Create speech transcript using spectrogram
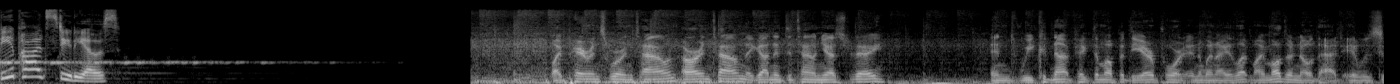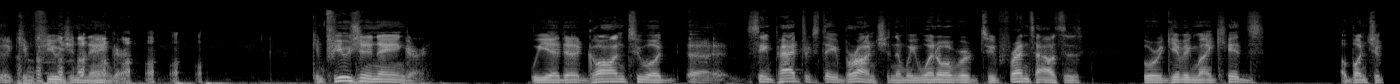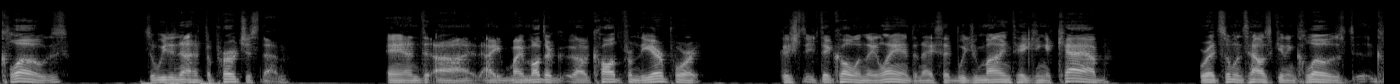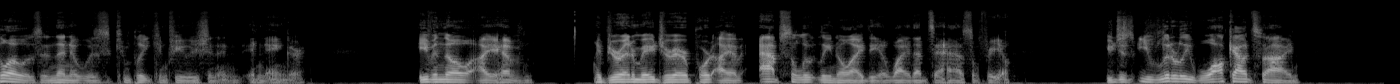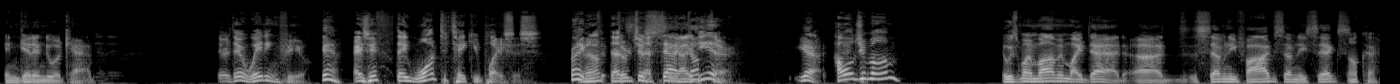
Bpod Studios. My parents were in town, are in town. They got into town yesterday, and we could not pick them up at the airport. And when I let my mother know that, it was uh, confusion and anger. Confusion and anger. We had uh, gone to a uh, St. Patrick's Day brunch, and then we went over to friends' houses who were giving my kids a bunch of clothes, so we did not have to purchase them. And uh, I, my mother uh, called from the airport because they call when they land, and I said, "Would you mind taking a cab?" We're at someone's house getting closed, clothes, and then it was complete confusion and, and anger. Even though I have, if you're at a major airport, I have absolutely no idea why that's a hassle for you. You just you literally walk outside and get into a cab. They're they're waiting for you. Yeah. As if they want to take you places. Right. You know, They're that's- just that's the stacked up idea. there. Yeah. How old's your mom? It was my mom and my dad, uh, 75, 76. Okay.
